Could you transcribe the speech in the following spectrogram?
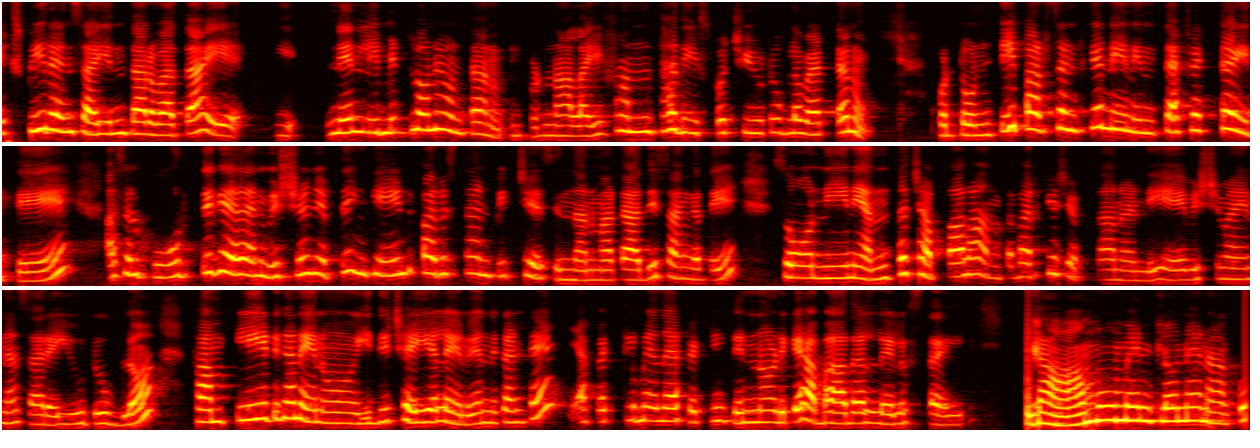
ఎక్స్‌పీరియన్స్ అయిన తర్వాత నేను లిమిట్‌లోనే ఉంటాను. ఇప్పుడు నా లైఫ్ అంతా తీసుకొచ్చి యూట్యూబ్‌లో పెట్టను. ఒక ట్వంటీ పర్సెంట్కే నేను ఇంత ఎఫెక్ట్ అయితే అసలు పూర్తిగా ఏదైనా విషయం చెప్తే ఇంకేంటి పరిస్థితి అనిపించేసింది అనమాట అది సంగతి. సో, నేను ఎంత చెప్పాలో అంతవరకే చెప్తానండి. ఏ విషయమైనా సరే యూట్యూబ్‌లో. కంప్లీట్‌గా నేను ఇది చేయలేను ఎందుకంటే ఎఫెక్ట్‌ల మీద ఎఫెక్ట్‌లు తిన్నోడికే ఆ బాధలు తెలుస్తాయి. ఇక ఆ మూమెంట్‌లోనే నాకు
